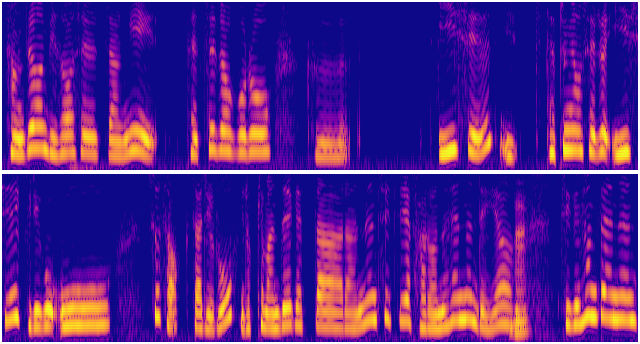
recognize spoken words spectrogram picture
장재원 비서실장이 대체적으로 그 2실, 대통령실을 2실 그리고 5 수석 자리로 이렇게 만들겠다라는 취지의 발언을 했는데요. 네. 지금 현재는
